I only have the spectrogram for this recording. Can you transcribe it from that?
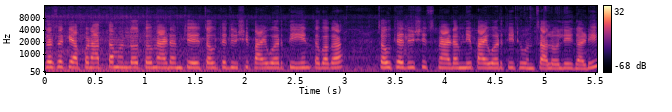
जसं की आपण आता म्हणलो होतो मॅडमचे चौथ्या दिवशी पायवरती येईन तर बघा चौथ्या दिवशीच मॅडमनी पायवरती ठेवून चालवली गाडी.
